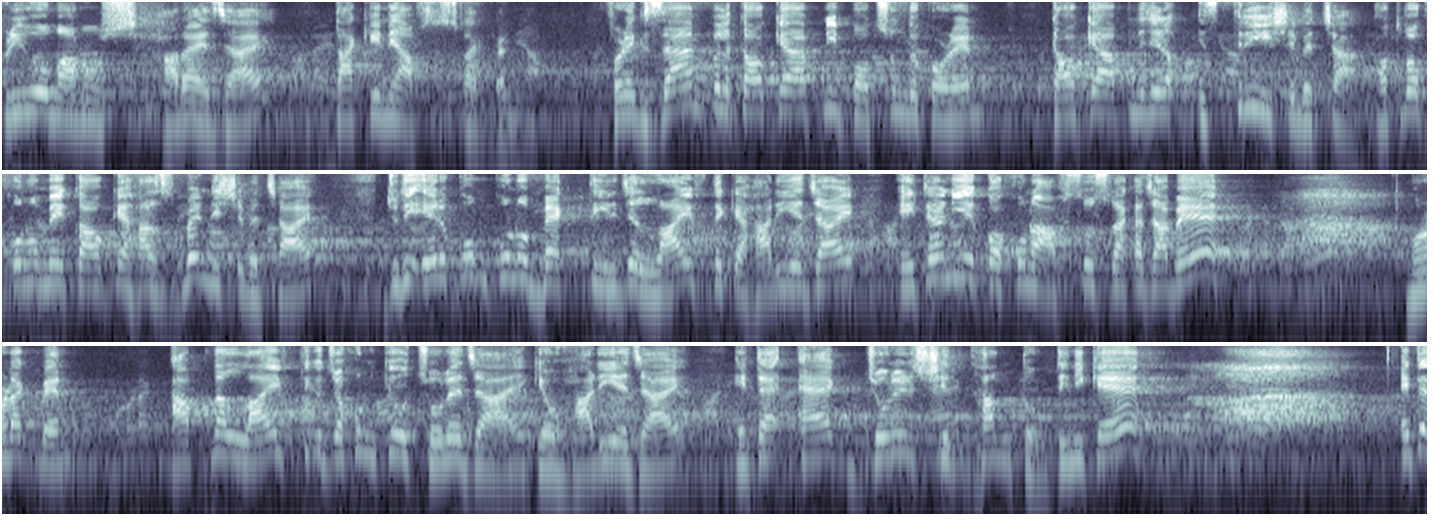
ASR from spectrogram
প্রিয় মানুষ হারায় যায়, তাকে নিয়ে আফসোস রাখবেন না। ফর এক্সাম্পল কাউকে আপনি পছন্দ করেন, কাউকে আপনি যে স্ত্রী হিসেবে চান, অথবা কোনো মেয়ে কাউকে হাজব্যান্ড হিসেবে চায়, যদি এরকম কোনো ব্যক্তি নিজের লাইফ থেকে হারিয়ে যায়, এটা নিয়ে কখনো আফসোস রাখা যাবে মনে রাখবেন আপনার লাইফ থেকে যখন কেউ চলে যায়, কেউ হারিয়ে যায়, এটা একজনের সিদ্ধান্ত। তিনি কে? এটা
